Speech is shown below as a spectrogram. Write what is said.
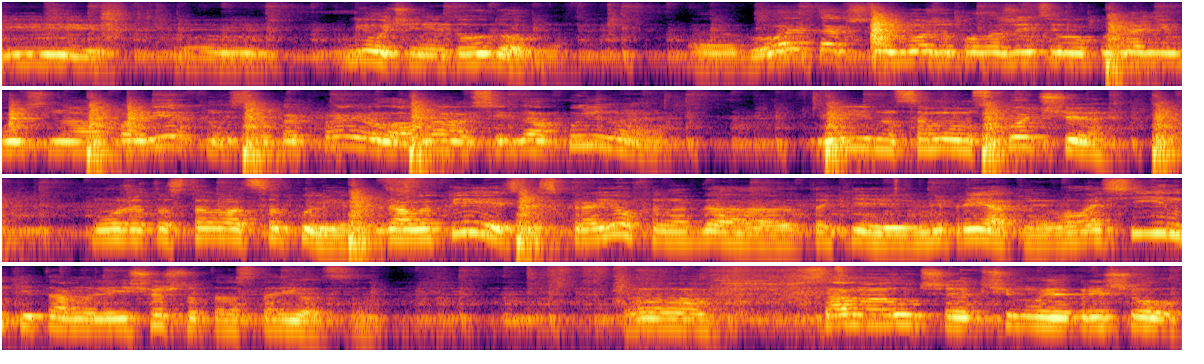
и э, не очень это удобно. Э, бывает так, что можно положить его куда-нибудь на поверхность, но, как правило, она всегда пыльная, и на самом скотче может оставаться пыль. Когда вы клеите с краев, иногда такие неприятные волосинки там или еще что-то остается. Э, самое лучшее, к чему я пришел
